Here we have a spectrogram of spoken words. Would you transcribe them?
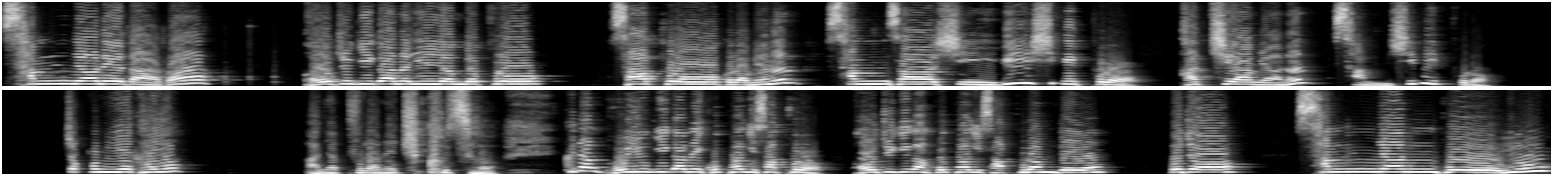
3년에다가 거주 기간은 1년 몇 프로? 4% 그러면은 3, 4, 12, 12% 같이 하면은 32% 조금 이해 가요? 아니야 불안해 죽겠어. 그냥 보유기간에 곱하기 4% 거주기간 곱하기 4% 하면 돼요. 보죠. 3년 보유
